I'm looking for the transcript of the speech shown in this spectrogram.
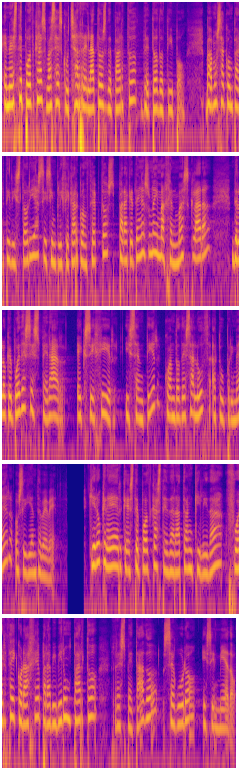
En este podcast vas a escuchar relatos de parto de todo tipo. Vamos a compartir historias y simplificar conceptos para que tengas una imagen más clara de lo que puedes esperar, exigir y sentir cuando des a luz a tu primer o siguiente bebé. Quiero creer que este podcast te dará tranquilidad, fuerza y coraje para vivir un parto respetado, seguro y sin miedo.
